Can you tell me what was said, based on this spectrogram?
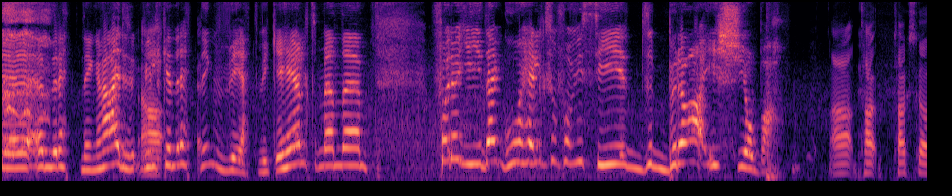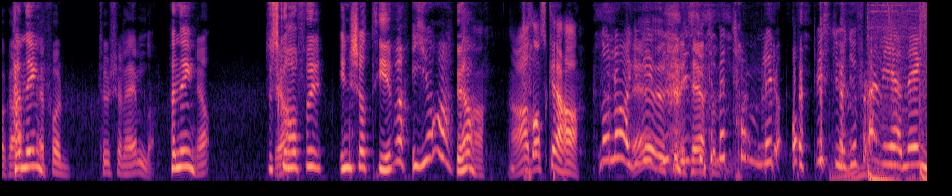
eh, en retning her. Hvilken retning vet vi ikke helt, men for å gi deg en god helg, så får vi si bra-ish jobba. Ja, ta, takk skal dere ha. Henning. Jeg får tusle hjem, da. Henning, Ja. du skal Ja. ha for initiativet. Ja, Ja. Ja, da skal jeg ha. nå lager vi Vi, vi sitter med tomler opp i studio for deg, vi, Henning.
